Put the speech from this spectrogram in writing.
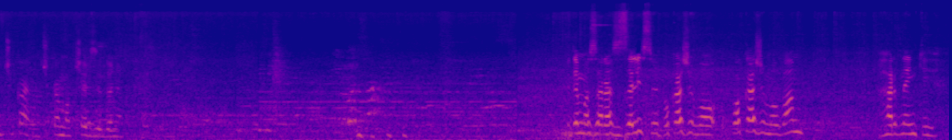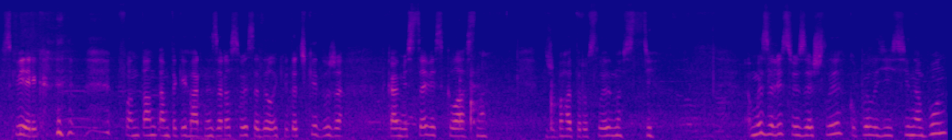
Ну, чекаємо, чекаємо в черзі, доня. Підемо зараз за лісою, покажемо, покажемо вам гарненький скверик. Фонтан там такий гарний. Зараз висадили квіточки, дуже така місцевість класна, дуже багато рослинності. Ми за лісою зайшли, купили їй сінабон.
